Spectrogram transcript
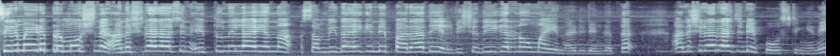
സിനിമയുടെ പ്രമോഷന് അനശ്വര രാജൻ എത്തുന്നില്ല എന്ന സംവിധായകന്റെ പരാതിയിൽ വിശദീകരണവുമായി നടി രംഗത്ത്. അനശ്വര രാജന്റെ പോസ്റ്റിങ്ങിനെ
